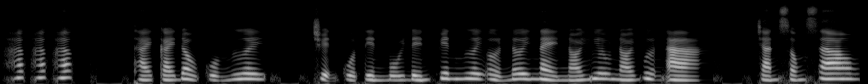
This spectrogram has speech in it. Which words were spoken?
Hắc hắc hắc. Thái cái đầu của ngươi. Chuyện của tiền bối đến phiên ngươi ở nơi này nói hiêu nói vượn à. Chán sống sao?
